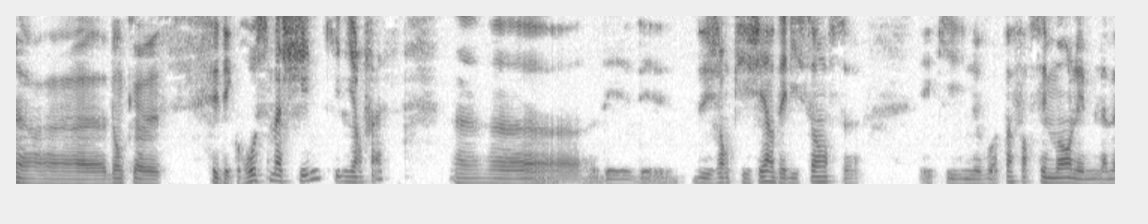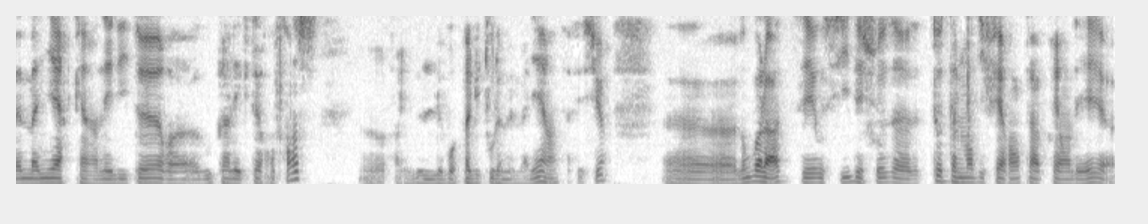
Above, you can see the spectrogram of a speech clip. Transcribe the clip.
Euh, donc euh, c'est des grosses machines qu'il y a en face, euh, des, des, des, gens qui gèrent des licences et qui ne voient pas forcément la même manière qu'un éditeur ou qu'un lecteur en France. enfin, ils ne le voient pas du tout la même manière, hein, ça c'est sûr. Euh, donc voilà, c'est aussi des choses euh, totalement différentes à appréhender. Euh.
